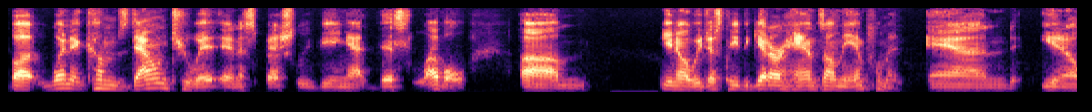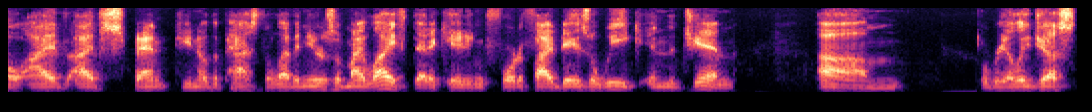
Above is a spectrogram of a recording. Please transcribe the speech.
but when it comes down to it, and especially being at this level, um, you know, we just need to get our hands on the implement. And, you know, I've I've spent, you know, the past 11 years of my life dedicating 4 to 5 days a week in the gym um really just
